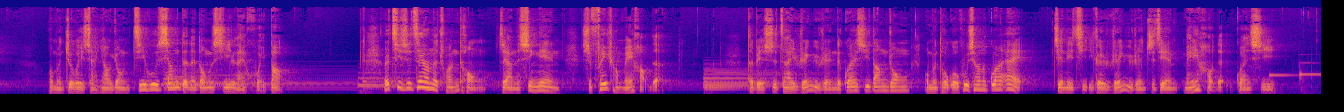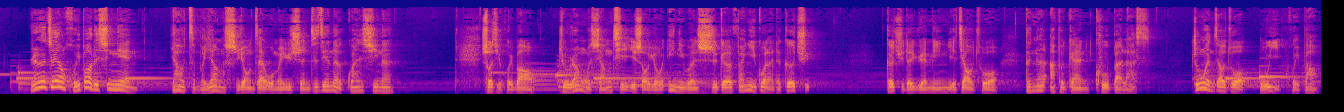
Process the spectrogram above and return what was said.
我们就会想要用几乎相等的东西来回报，而其实这样的传统、这样的信念是非常美好的。特别是在人与人的关系当中，我们透过互相的关爱，建立起一个人与人之间美好的关系。然而，这样回报的信念要怎么样使用在我们与神之间的关系呢？说起回报。就让我想起一首由印尼文诗歌翻译过来的歌曲，歌曲的原名也叫做《Dengan Apagan Kubalas》，中文叫做“无以回报”。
